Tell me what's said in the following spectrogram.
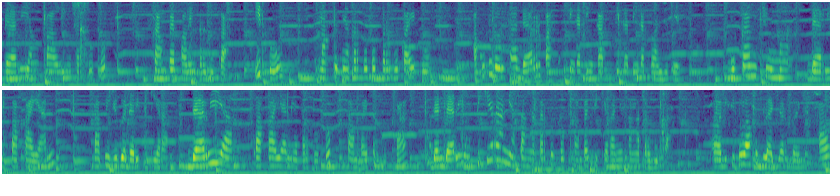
dari yang paling tertutup sampai paling terbuka. Itu maksudnya tertutup terbuka itu aku tuh baru sadar pas tingkat-tingkat tingkat-tingkat selanjutnya. Bukan cuma dari pakaian tapi juga dari pikiran. Dari yang pakaiannya tertutup sampai terbuka dan dari yang pikirannya sangat tertutup sampai pikirannya sangat terbuka. Uh, di situlah aku belajar banyak hal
